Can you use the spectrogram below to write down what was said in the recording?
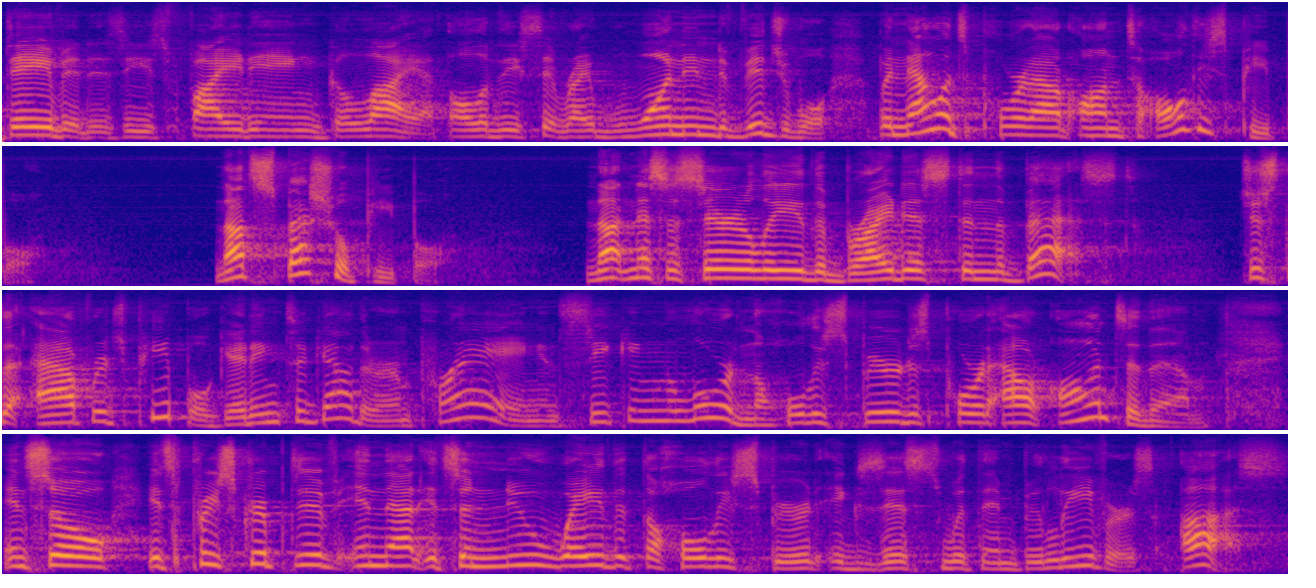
David, as he's fighting Goliath, all of these right? One individual. But now it's poured out onto all these people, not special people, not necessarily the brightest and the best just the average people getting together and praying and seeking the Lord, and the Holy Spirit is poured out onto them. And so it's prescriptive in that it's a new way that the Holy Spirit exists within believers, us.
